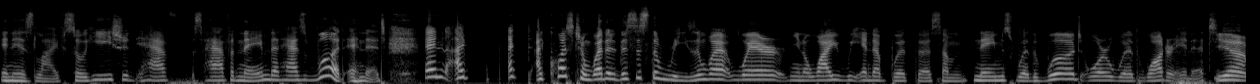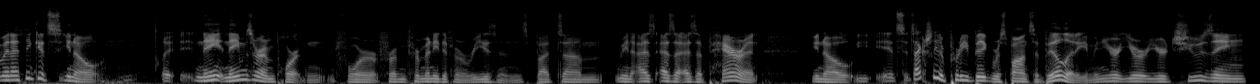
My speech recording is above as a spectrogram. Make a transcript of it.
in his life, so he should have have a name that has wood in it." And I I, I question whether this is the reason where, where you know why we end up with uh, some names with wood or with water in it. Yeah, I mean, I think it's you know, uh, na- names are important for for for many different reasons. But um, I mean, as as a, as a parent, you know, it's it's actually a pretty big responsibility. I mean, you're you're you're choosing.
